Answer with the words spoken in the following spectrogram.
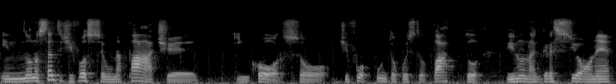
In, nonostante ci fosse una pace in corso, ci fu appunto questo patto di non aggressione,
